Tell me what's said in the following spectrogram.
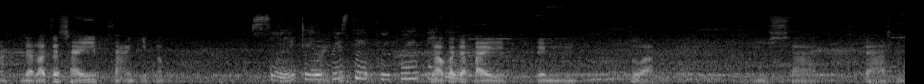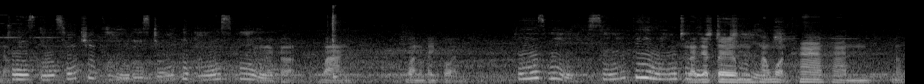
นะเดี๋ยวเราจะใช้ภาษาอังกฤษเนาะ เราก็จะ button. ไปเป็นตัววิชาการ์ดเนาะ Please insert your code as directed on the แล้ว screen. ก็วางวางลงไปก่อน Please wait. Select the amount you เราจะ wish เติม to ทั้งหมด change. 5,000เนาะ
